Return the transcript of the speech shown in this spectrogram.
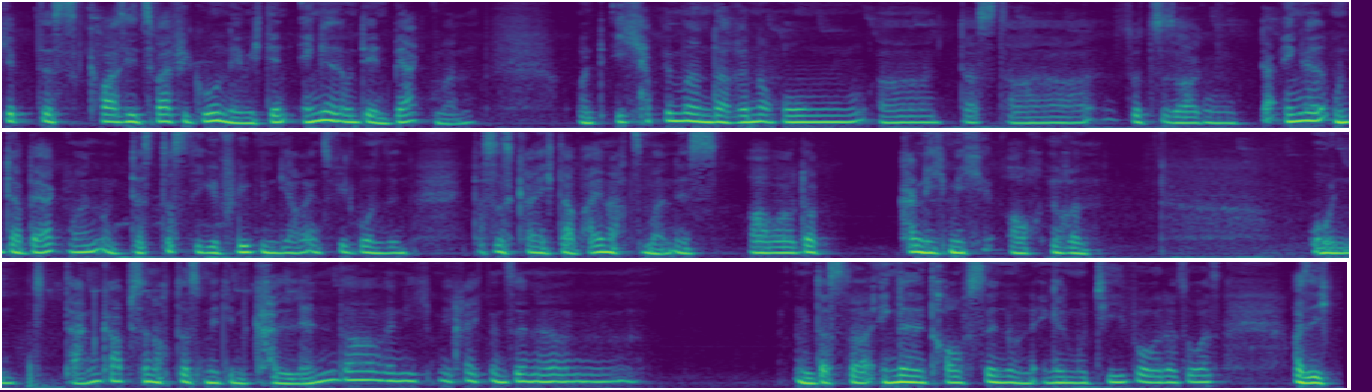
gibt es quasi zwei Figuren, nämlich den Engel und den Bergmann. Und ich habe immer in der Erinnerung, äh, dass da sozusagen der Engel und der Bergmann und dass das die geflügelten Jahresfiguren sind, dass es gar nicht der Weihnachtsmann ist. Aber da kann ich mich auch irren. Und dann gab es ja noch das mit dem Kalender, wenn ich mich recht entsinne, dass da Engel drauf sind und Engelmotive oder sowas. Also ich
